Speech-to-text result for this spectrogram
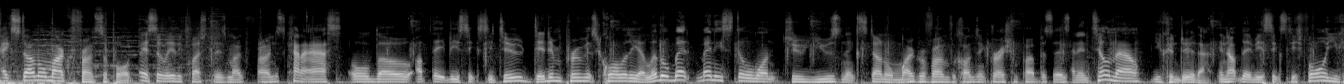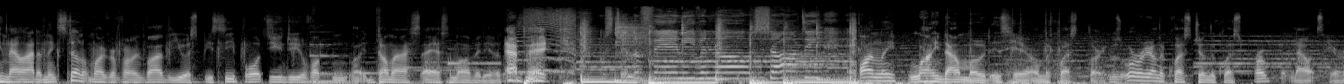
External microphone support. Basically, the Quest 2's microphone is kind of ass, although Update V62 did improve its quality a little bit. Many still want to use an external microphone for content creation purposes, and until now, you can do that. In Update V64, you can now add an external microphone via the USB-C port, so you can do your fucking like dumbass ASMR videos. Epic! Finally, lying down mode is here on the Quest 3. It was already on the Quest 2 and the Quest Pro, but now it's here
